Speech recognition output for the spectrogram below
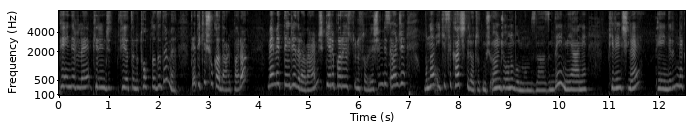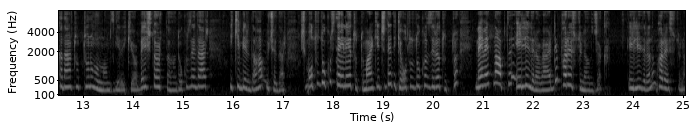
peynirle pirinç fiyatını topladı değil mi? Dedi ki şu kadar para. Mehmet de 50 lira vermiş. Geri para üstünü soruyor. Şimdi biz önce bunların ikisi kaç lira tutmuş? Önce onu bulmamız lazım değil mi? Yani pirinçle peynirin ne kadar tuttuğunu bulmamız gerekiyor. 5 4 daha 9 eder. 2 1 daha 3 eder. Şimdi 39 TL'ye tuttu. Marketçi dedi ki 39 lira tuttu. Mehmet ne yaptı? 50 lira verdi. Para üstünü alacak. 50 liranın para üstünü.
